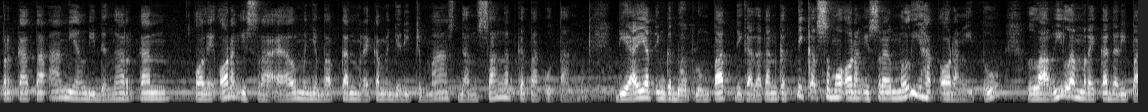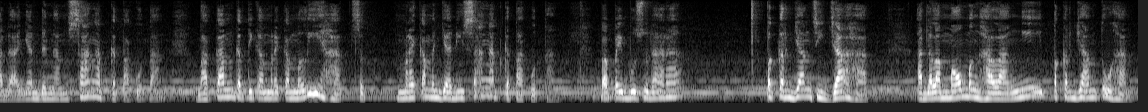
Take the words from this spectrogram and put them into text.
Perkataan yang didengarkan oleh orang Israel menyebabkan mereka menjadi cemas dan sangat ketakutan. Di ayat yang ke-24 dikatakan ketika semua orang Israel melihat orang itu, larilah mereka daripadanya dengan sangat ketakutan. Bahkan ketika mereka melihat, mereka menjadi sangat ketakutan. Bapak Ibu Saudara, pekerjaan si jahat adalah mau menghalangi pekerjaan Tuhan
